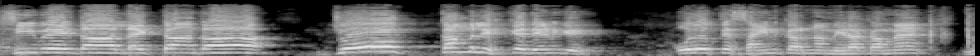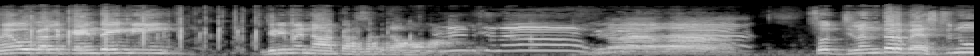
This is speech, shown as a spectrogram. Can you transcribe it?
ਸੀਵਰੇਜ ਦਾ ਲਾਈਟਾਂ ਦਾ ਜੋ ਕੰਮ ਲਿਖ ਕੇ ਦੇਣਗੇ ਉਹਦੇ ਉੱਤੇ ਸਾਈਨ ਕਰਨਾ ਮੇਰਾ ਕੰਮ ਹੈ। ਮੈਂ ਉਹ ਗੱਲ ਕਹਿੰਦਾ ਹੀ ਨਹੀਂ ਜਿਹੜੀ ਮੈਂ ਨਾ ਕਰ ਸਕਦਾ ਹਾਂ। ਸੋ ਜਲੰਧਰ ਵੈਸਟ ਨੂੰ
